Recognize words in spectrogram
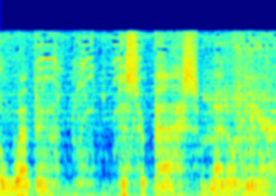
A weapon to surpass Metal Gear.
